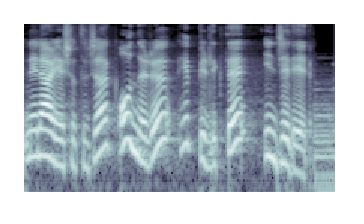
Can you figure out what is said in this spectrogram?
neler yaşatacak? Onları hep birlikte inceleyelim.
